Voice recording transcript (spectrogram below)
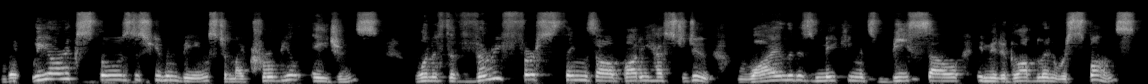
when we are exposed as human beings to microbial agents, one of the very first things our body has to do while it is making its B cell immunoglobulin response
